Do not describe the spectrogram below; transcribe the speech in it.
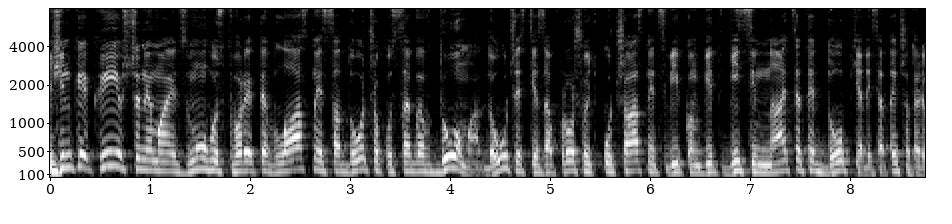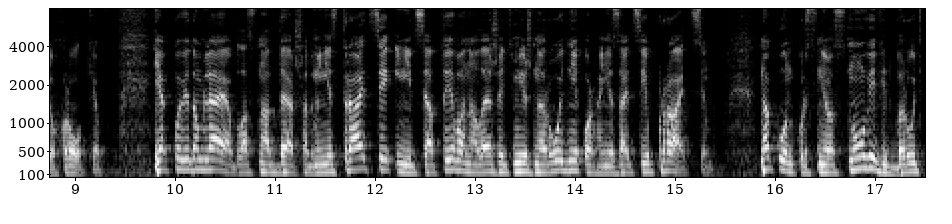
Жінки Київщини мають змогу створити власний садочок у себе вдома. До участі запрошують учасниць віком від 18 до 54 років. Як повідомляє обласна держадміністрація, ініціатива належить міжнародній організації праці. На конкурсній основі відберуть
